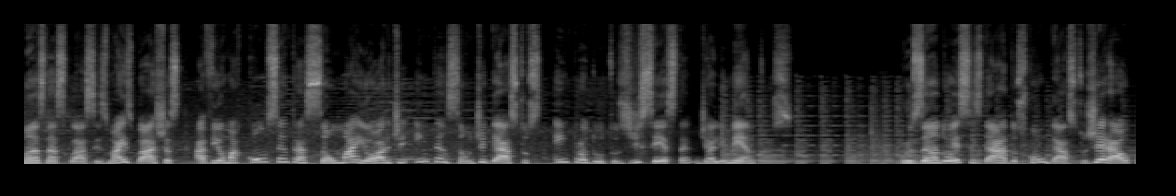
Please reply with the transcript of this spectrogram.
Mas nas classes mais baixas havia uma concentração maior de intenção de gastos em produtos de cesta de alimentos. Cruzando esses dados com o gasto geral,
